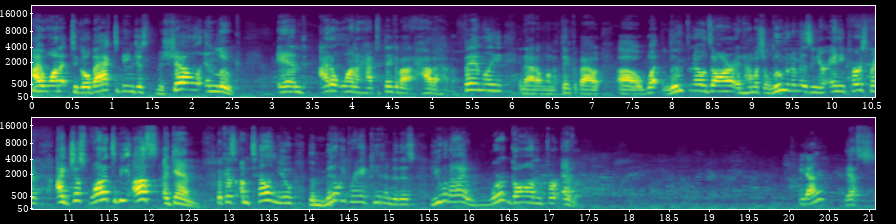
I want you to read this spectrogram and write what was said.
I want it to go back to being just Michelle and Luke. And I don't want to have to think about how to have a family, and I don't want to think about uh, what lymph nodes are and how much aluminum is in your antiperspirant. I just want it to be us again. Because I'm telling you, the minute we bring a kid into this, you and I, we're gone forever. You done? Yes.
